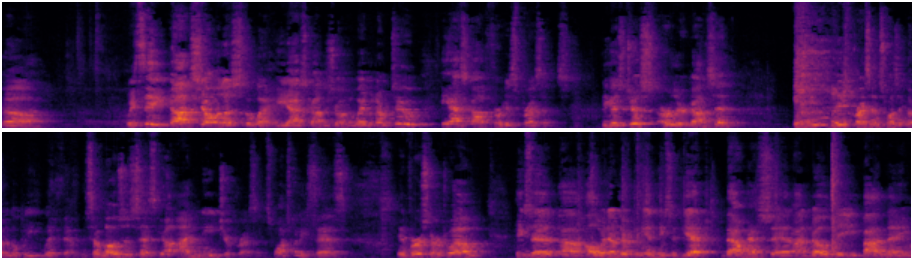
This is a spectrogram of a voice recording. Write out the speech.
No. We see God showing us the way. He asked God to show him the way. But number two, he asked God for his presence. Because just earlier, God said he, his presence wasn't going to go be with them. So Moses says, God, I need your presence. Watch what he says. In verse number 12, he said, uh, all the way down there at the end, he said, Yet thou hast said, I know thee by name,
